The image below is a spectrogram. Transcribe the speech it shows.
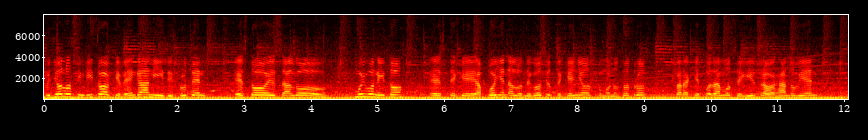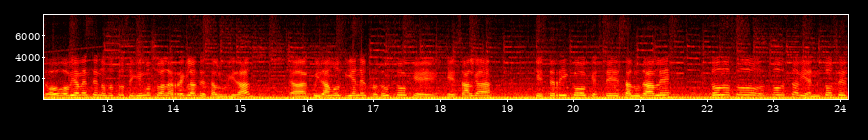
Pues yo los invito a que vengan y disfruten. Esto es algo muy bonito, este, que apoyen a los negocios pequeños como nosotros para que podamos seguir trabajando bien. So, obviamente nosotros seguimos todas las reglas de salubridad, uh, cuidamos bien el producto, que, que, salga, que esté rico, que esté saludable, todo, todo, todo está bien. Entonces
